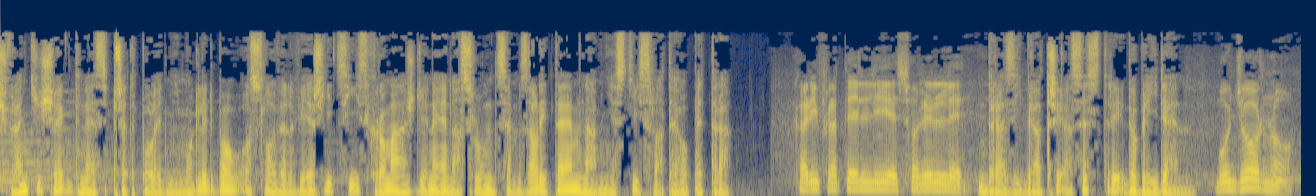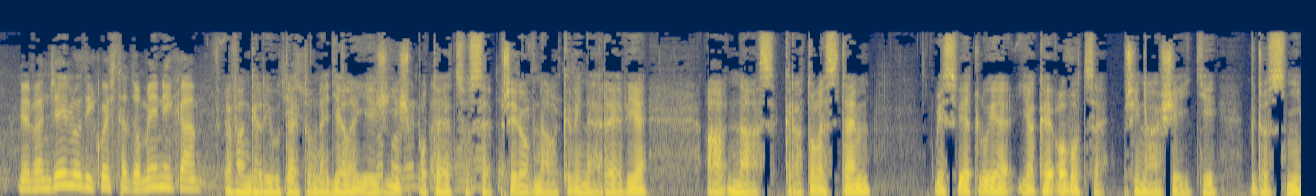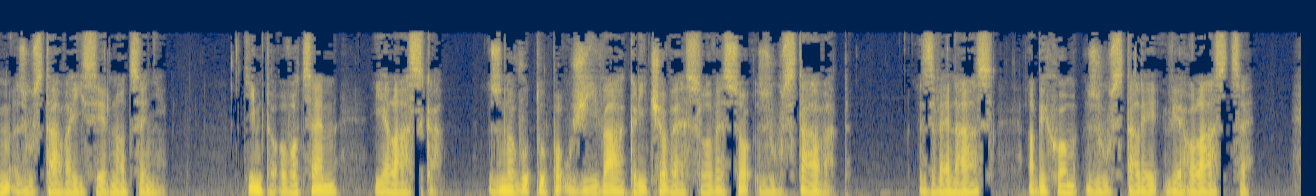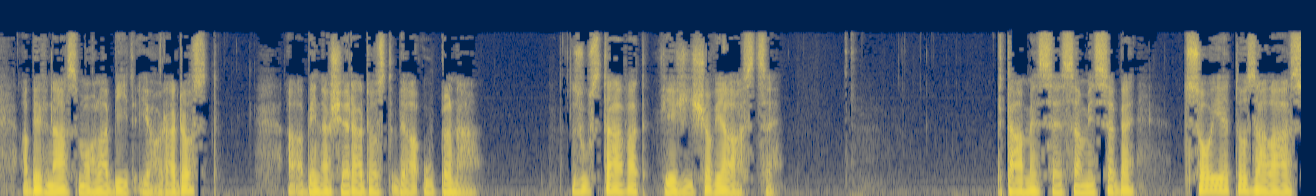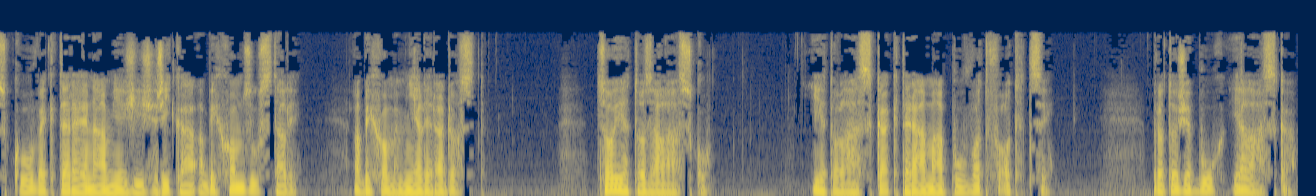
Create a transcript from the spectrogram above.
František dnes před polední modlitbou oslovil věřící schromážděné na sluncem zalitém náměstí svatého Petra. Cari fratelli e sorelle. Drazí bratři a sestry, dobrý den. Buongiorno. V evangeliu této neděle Ježíš poté, co se přirovnal k vinné révě a nás kratolestem, vysvětluje, jaké ovoce přinášejí ti, kdo s ním zůstávají sjednoceni. Tímto ovocem je láska. Znovu tu používá klíčové sloveso zůstávat. Zve nás, abychom zůstali v jeho lásce, aby v nás mohla být jeho radost a aby naše radost byla úplná. Zůstávat v Ježíšově lásce. Ptáme se sami sebe, co je to za lásku, ve které nám Ježíš říká, abychom zůstali, abychom měli radost. Co je to za lásku? Je to láska, která má původ v Otci, protože Bůh je láska.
